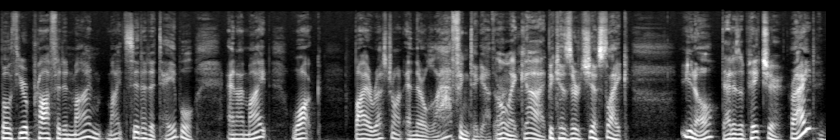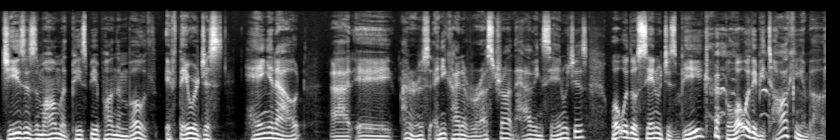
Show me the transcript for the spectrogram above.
both your prophet and mine might sit at a table, and I might walk by a restaurant and they're laughing together. Oh my God. Because they're just like, you know, That is a picture. right? Jesus and Muhammad, peace be upon them both, if they were just hanging out, at a I don't know, just any kind of restaurant having sandwiches, what would those sandwiches be? but what would they be talking about?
